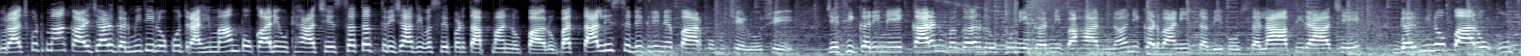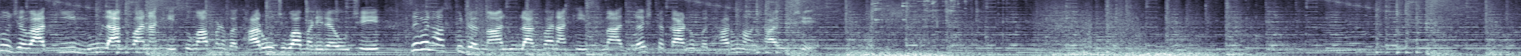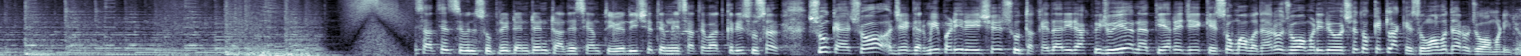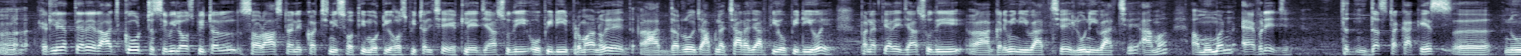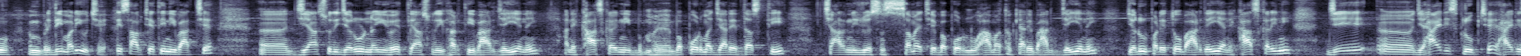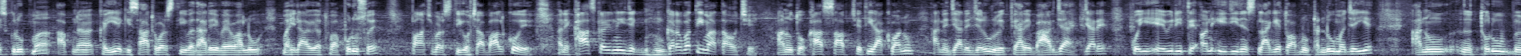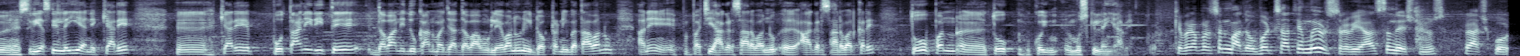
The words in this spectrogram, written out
તો રાજકોટમાં કાળઝાળ ગરમીથી લોકો ત્રાહિમામ પોકારી ઉઠ્યા છે. સતત ત્રીજા દિવસે પણ તાપમાનનો પારો બાતાલીસ ડિગ્રીને પાર પહોંચેલો છે. જેથી કરીને કારણ વગર લોકોને ઘરની બહાર ન નીકળવાની તબીબો સલાહ આપી રહ્યા છે. ગરમીનો પારો ઊંચો જવાથી લૂ લાગવાના કેસોમાં પણ વધારો જોવા મળી રહ્યો છે. સિવિલ હોસ્પિટલમાં લૂ લાગવાના કેસમાં દસ ટકાનો વધારો નોંધાયો છે. સાથે સિવિલ સુપ્રિન્ટેન્ડન્ટ રાધેશ્યામ ત્રિવેદી છે. તેમની સાથે વાત કરીશું, સર. શું કહેશો, જે ગરમી પડી રહી છે, શું તકેદારી રાખવી જોઈએ? અને અત્યારે જે કેસોમાં વધારો જોવા મળી રહ્યો છે, તો કેટલા કેસોમાં વધારો જોવા મળી રહ્યો એટલે અત્યારે રાજકોટ સિવિલ હોસ્પિટલ, સૌરાષ્ટ્ર અને કચ્છની સૌથી મોટી હોસ્પિટલ છે. એટલે જ્યાં સુધી ઓપીડી પ્રમાણ હોય, આ દરરોજ આપના ચાર હજારથી ઓપીડી હોય, પણ અત્યારે જ્યાં સુધી આ ગરમીની વાત છે, લૂની વાત છે, આમાં અમૂમન એવરેજ દસ ટકા કેસનું વૃદ્ધિ મળ્યું છે. એ સાવચેતીની વાત છે. જ્યાં સુધી જરૂર નહીં હોય ત્યાં સુધી ઘરથી બહાર જઈએ નહીં. અને ખાસ કરીને બપોરમાં જ્યારે દસથી ચારની જે સમય છે બપોરનું, આમાં તો ક્યારે બહાર જઈએ નહીં. જરૂર પડે તો બહાર જઈએ અને ખાસ કરીને જે જે હાઈ રિસ્ક ગ્રુપ છે હાઈ રિસ્ક ગ્રુપમાં આપણે કહીએ કે સાઠ વર્ષથી વધારે વહેવાલું મહિલા હોય અથવા પુરુષ હોય, પાંચ વર્ષથી ઓછા બાળકોએ અને ખાસ કરીને જે ગર્ભવતી માતાઓ છે, આનું તો ખાસ સાવચેતી રાખવાનું. અને જ્યારે જરૂર હોય ત્યારે બહાર જાય. જ્યારે કોઈ એવી રીતે અનઇઝીનેસ લાગે તો આપણું ઠંડુમાં જઈએ, આનું થોડું સિરિયસલી લઈએ અને ક્યારે ક્યારે પોતાની રીતે દવાની દુકાનમાં જ્યાં દવાનું લેવાનું નહીં ડૉક્ટરની બતાવવાનું અને પછી આગળ સારવારનું આગળ સારવાર કરે, તો પણ તો કોઈ મુશ્કેલ નહીં આવે. કેમેરા પર્સન માધવ ભટ્ટ સાથે મયુર સરવિયા સંદેશ ન્યૂઝ રાજકોટ.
